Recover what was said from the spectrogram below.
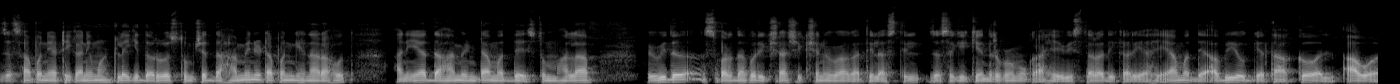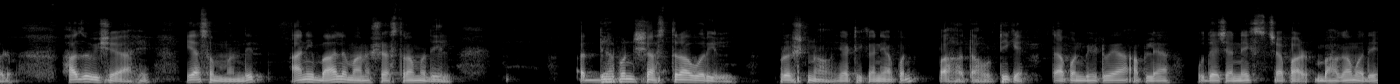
जसं आपण या ठिकाणी म्हटलं की दररोज तुमचे दहा मिनिट आपण घेणार आहोत आणि या दहा मिनिटामध्येच तुम्हाला विविध स्पर्धा परीक्षा शिक्षण विभागातील असतील जसं की केंद्रप्रमुख आहे विस्तार अधिकारी आहे यामध्ये अभियोग्यता कल आवड हा जो विषय आहे या संबंधित आणि बालमानसशास्त्रामधील अध्यापनशास्त्रावरील प्रश्न या ठिकाणी आपण पाहत आहोत. ठीक आहे. तर आपण भेटूया आपल्या उद्याच्या नेक्स्टच्या पार्ट भागामध्ये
